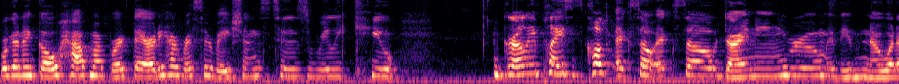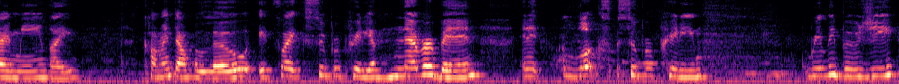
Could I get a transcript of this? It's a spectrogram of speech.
We're gonna go have my birthday. I already have reservations to this really cute girly place. It's called XOXO Dining Room, if you know what I mean. Like, comment down below. It's like super pretty. I've never been, and it looks super pretty. Really bougie.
